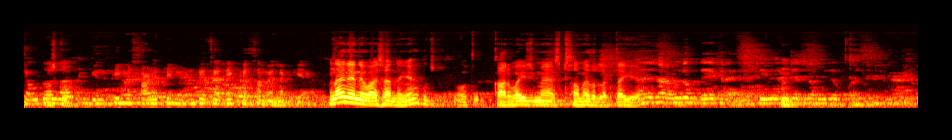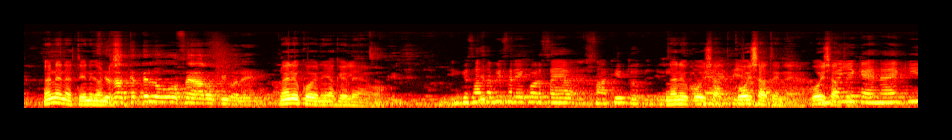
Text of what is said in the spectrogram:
चौदह लाख की गिनती में साढ़े तीन घंटे से अधिक का समय लग गया। नहीं नहीं नहीं वैसा नहीं है। कुछ तो कार्रवाई में समय तो लगता ही है। सर हम लोग देख रहे हैं तीन घंटे नहीं नहीं नहीं तीन घंटे कितने लोगों से आरोपी बने? नहीं नहीं कोई नहीं अकेले हैं वो। इनके साथ अभी सर एक और साथी तो नहीं नहीं कोई साथी कोई साथी नहीं है कोई साथी ये कहना है कि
